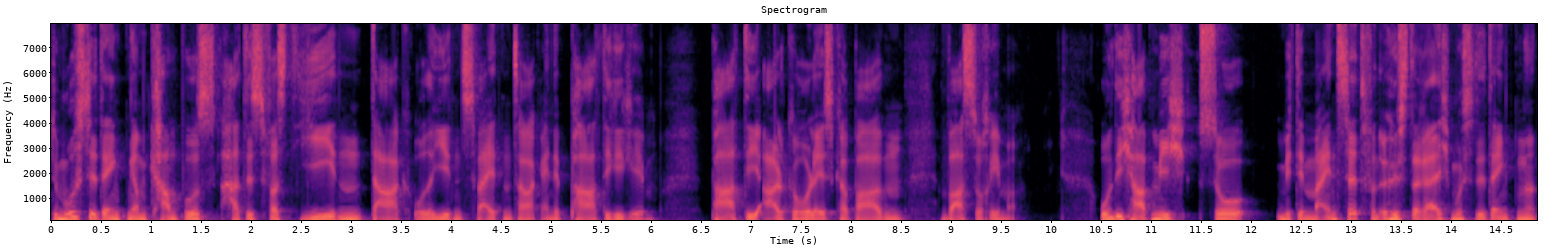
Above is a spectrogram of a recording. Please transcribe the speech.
Du musst dir denken, am Campus hat es fast jeden Tag oder jeden zweiten Tag eine Party gegeben. Party, Alkoholeskapaden, was auch immer. Und ich habe mich so mit dem Mindset von Österreich, musst du dir denken,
